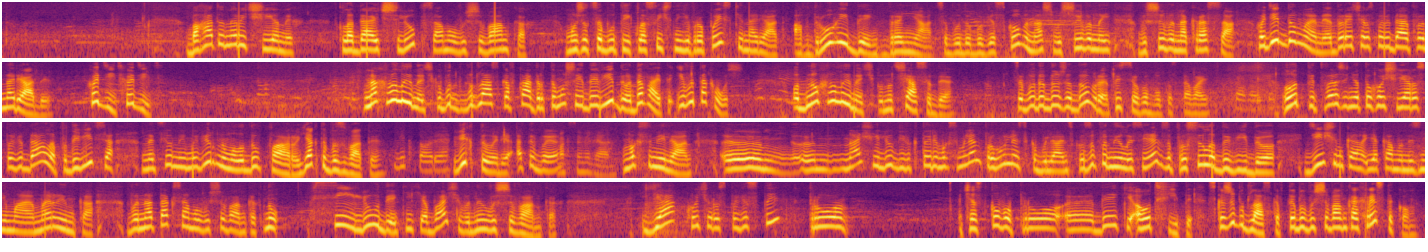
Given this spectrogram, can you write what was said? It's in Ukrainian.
Багато наречених вкладають шлюб саме у вишиванках. Може це бути і класичний європейський наряд, а в другий день вбрання це буде обов'язково наш вишиваний, вишивана краса. Ходіть до мене, я, до речі, розповідаю про наряди. Ходіть, ходіть. На хвилиночку, будь, будь ласка, в кадр, тому що йде відео. Давайте, і ви також. Одну хвилиночку, ну час іде. Це буде дуже добре, ти з цього боку ставай. От підтвердження того, що я розповідала, подивіться на цю неймовірну молоду пару. Як тебе звати? Вікторія. Вікторія, а тебе? Максимілян. Максимілян. Е, е, наші любі Вікторія Максимілян прогулюють з Кобилянською, зупинилися, я їх запросила до відео. Дівчинка, яка мене знімає, Маринка, вона так само в вишиванках. Ну, всі люди, яких я бачу, вони у вишиванках. Я хочу розповісти про частково про е, деякі аутфіти. Скажи, будь ласка, в тебе вишиванка хрестиком?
